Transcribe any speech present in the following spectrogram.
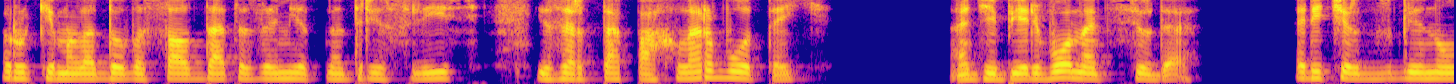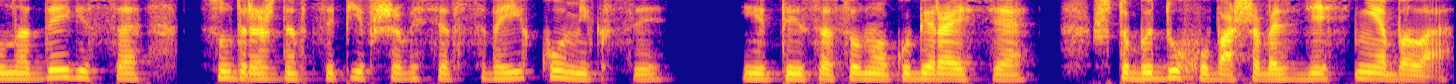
Руки молодого солдата заметно тряслись, изо рта пахло рвотой. «А теперь вон отсюда!» Ричард взглянул на Дэвиса, судорожно вцепившегося в свои комиксы. «И ты, сосунок, убирайся, чтобы духу вашего здесь не было!»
